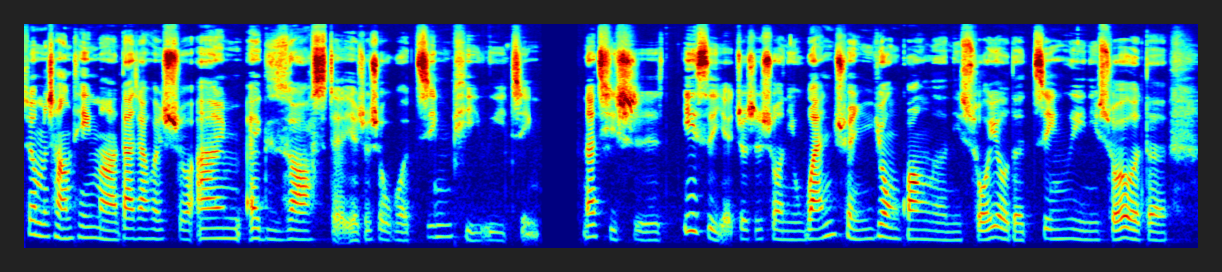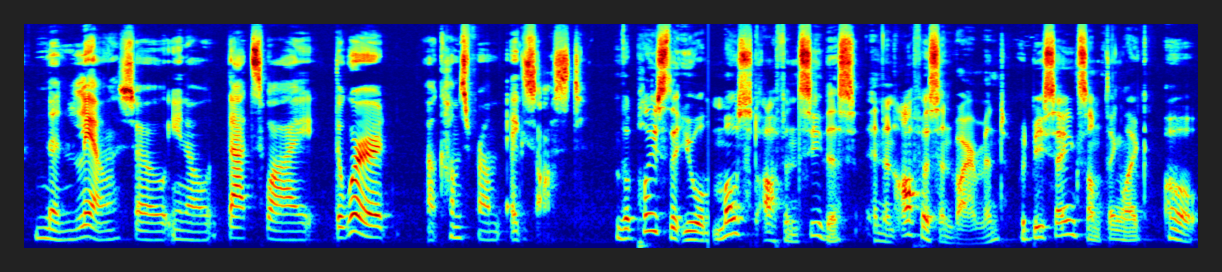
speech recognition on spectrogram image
所以我们常听嘛，大家会说 I'm exhausted，也就是我精疲力尽。那其实意思也就是说，你完全用光了你所有的精力，你所有的能量。So you know that's why the word uh, comes from exhaust. The place that you will most often see this in an office environment would be saying something like, Oh,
